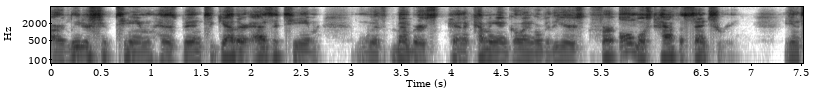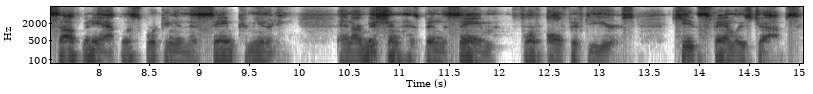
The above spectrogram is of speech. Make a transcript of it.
our leadership team has been together as a team with members kind of coming and going over the years for almost half a century in south minneapolis working in this same community. And our mission has been the same for all 50 years. Kids, families, jobs.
